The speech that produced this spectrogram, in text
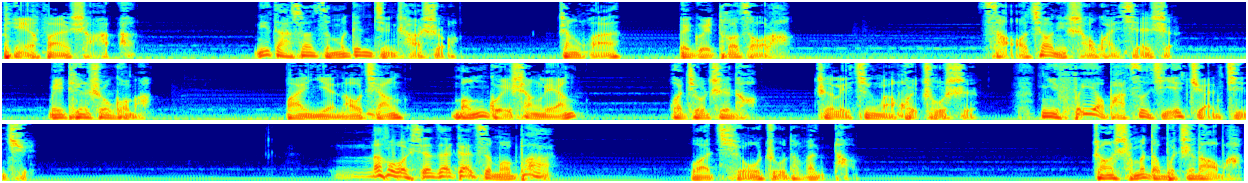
别犯傻了，你打算怎么跟警察说？张环被鬼拖走了。早叫你少管闲事，没听说过吗？半夜挠墙，猛鬼上梁，我就知道这里今晚会出事，你非要把自己也卷进去。那我现在该怎么办？我求助的问道。装什么都不知道吧？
